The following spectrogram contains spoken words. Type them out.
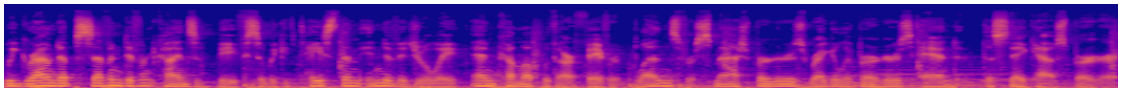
We ground up seven different kinds of beef so we could taste them individually and come up with our favorite blends for smash burgers, regular burgers, and the steakhouse burger.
